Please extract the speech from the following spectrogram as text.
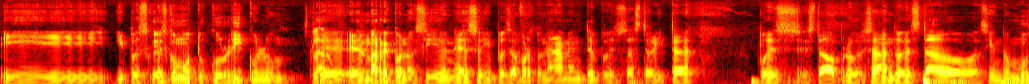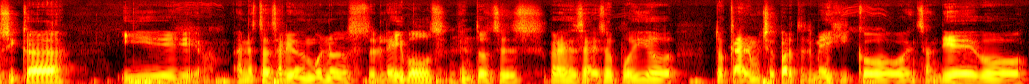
y, y pues es como tu currículum. Claro. eres más reconocido en eso y pues afortunadamente pues hasta ahorita pues he estado progresando, he estado haciendo música, y han estado saliendo buenos labels, entonces gracias a eso he podido tocar en muchas partes de México, en San Diego,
